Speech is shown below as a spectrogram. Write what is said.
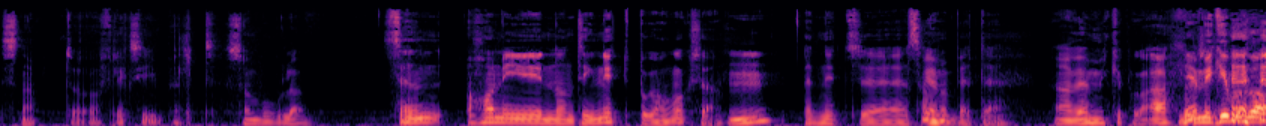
snabbt och flexibelt som bolag. Sen har ni ju någonting nytt på gång också. Mm. Ett nytt eh, samarbete. Ja, vi har mycket på gång. Ja, Ni har mycket på gång,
